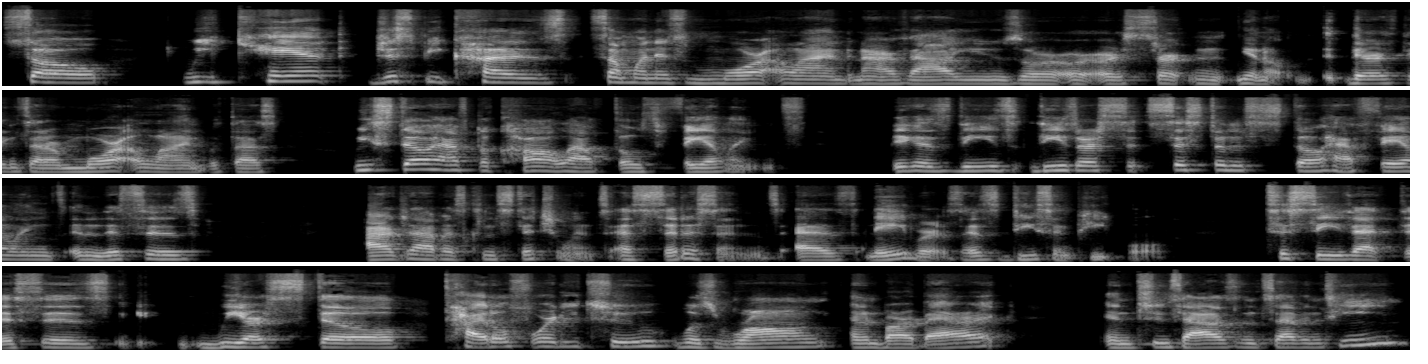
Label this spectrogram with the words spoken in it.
So we can't just because someone is more aligned in our values or, or, or certain, you know, there are things that are more aligned with us we still have to call out those failings because these these are systems still have failings and this is our job as constituents as citizens as neighbors as decent people to see that this is we are still title 42 was wrong and barbaric in 2017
